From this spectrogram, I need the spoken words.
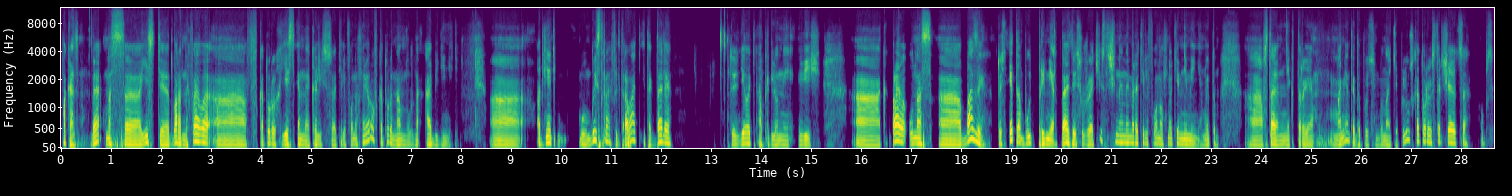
показываем. Да? У нас а, есть э, два разных файла, а, в которых есть n количество телефонных номеров, которые нам нужно объединить. А, объединять будем быстро, фильтровать и так далее. То есть делать определенные вещи. А, как правило, у нас а, базы, то есть это будет пример, да, здесь уже очисточные номера телефонов, но тем не менее мы там вставим некоторые моменты, допустим, знаки плюс, которые встречаются. Упс.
